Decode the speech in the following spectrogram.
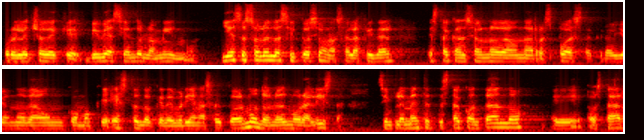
por el hecho de que vive haciendo lo mismo. Y eso solo es la situación, o sea, al final esta canción no da una respuesta, creo yo, no da un como que esto es lo que deberían hacer todo el mundo, no es moralista, simplemente te está contando eh, o está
